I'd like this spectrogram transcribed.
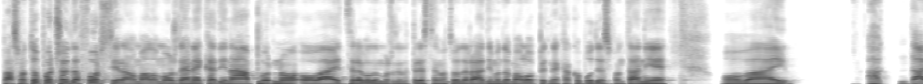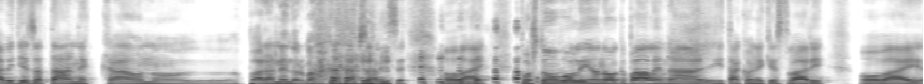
pa smo to počeli da forsiramo malo, možda je nekad i naporno, ovaj, trebalo možda da prestanemo to da radimo, da malo opet nekako bude spontanije, ovaj, a David je za ta neka ono paranenormalna, šalim se. Ovaj, pošto on voli onog balena i tako neke stvari, ovaj, e,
